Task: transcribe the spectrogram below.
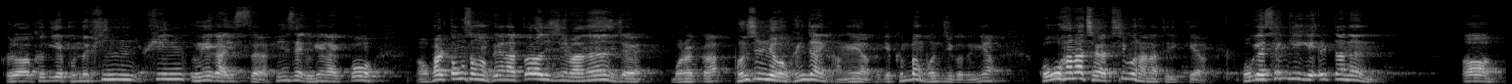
그러 거기에 붙는 흰, 흰 응애가 있어요. 흰색 응애가 있고 어, 활동성은 꽤나 떨어지지만은 이제 뭐랄까 번식력은 굉장히 강해요. 그게 금방 번지거든요. 그거 하나 제가 팁을 하나 드릴게요. 그게 생기게 일단은 어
